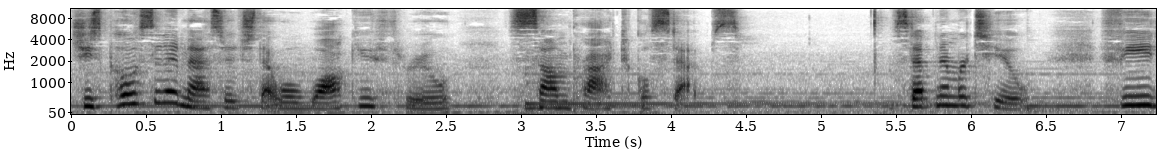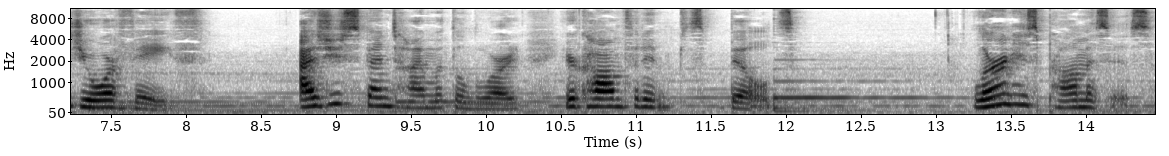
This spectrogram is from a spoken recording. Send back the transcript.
She's posted a message that will walk you through some practical steps. Step number two feed your faith. As you spend time with the Lord, your confidence builds. Learn His promises.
